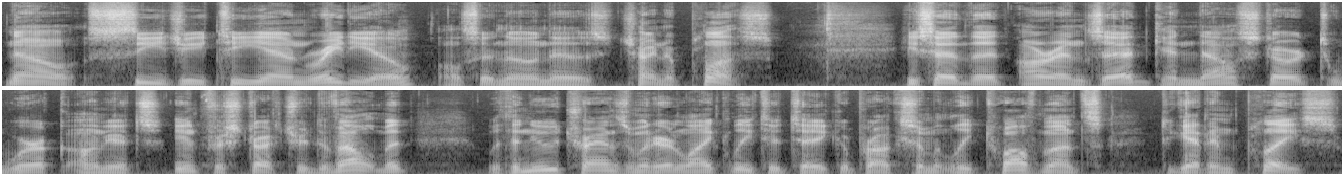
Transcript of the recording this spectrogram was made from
now CGTN Radio, also known as China Plus. He said that RNZ can now start to work on its infrastructure development with a new transmitter likely to take approximately 12 months to get in place,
